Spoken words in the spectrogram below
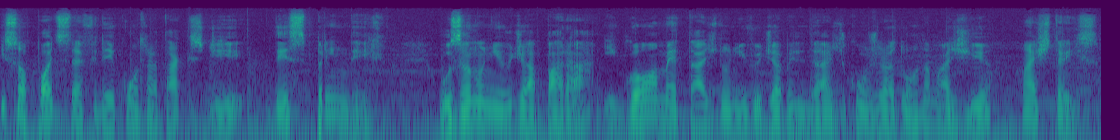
e só pode se defender contra ataques de desprender usando o nível de aparar igual a metade do nível de habilidade do conjurador na magia, mais 3.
